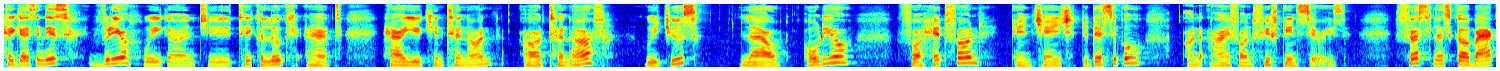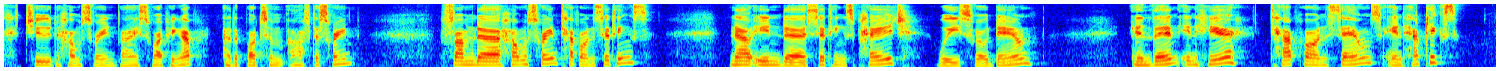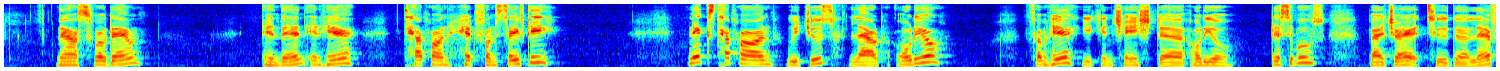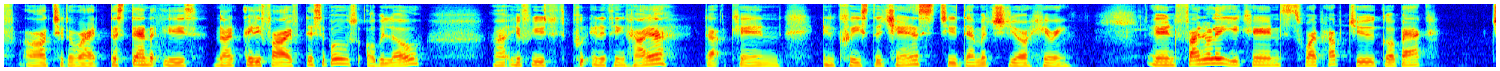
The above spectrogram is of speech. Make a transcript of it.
Hey guys, in this video, we're going to take a look at how you can turn on or turn off reduce loud audio for headphone and change the decibel on the iPhone 15 series. First, let's go back to the home screen by swiping up at the bottom of the screen. From the home screen, tap on settings. Now in the settings page, we scroll down and then in here, tap on sounds and haptics now scroll down and then in here tap on headphone safety. Next tap on reduce loud audio. From here you can change the audio decibels by drag it to the left or to the right. The standard is 985 decibels or below. Uh, if you put anything higher that can increase the chance to damage your hearing. And finally you can swipe up to go back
